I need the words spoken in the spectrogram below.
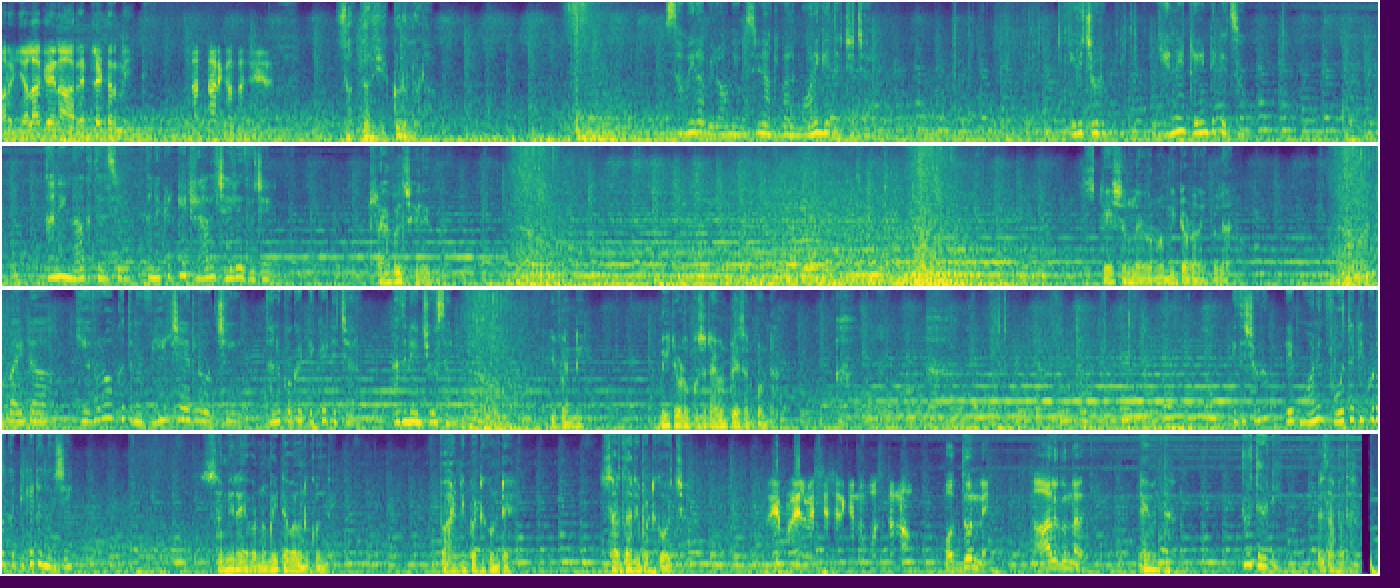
మనం ఎలాగైనా ఆ రెడ్ లెటర్ని సర్దార్కి అందజేయాలి. సర్దార్ ఎక్కడున్నాడు? సమీరా బిలాంగింగ్స్ని నాకు ఇవాళ మార్నింగే తెచ్చిచ్చారు. ఇవి చూడు ఎన్ని ట్రైన్ టికెట్స్. కానీ నాకు తెలిసి తను ఎక్కడికి ట్రావెల్ చేయలేదు విజయ్. ట్రావెల్ చేయలేదు. స్టేషన్లో ఎవరినో మీట్ అవ్వడానికి వెళ్ళారు. కోర్ట్ బయట ఎవరో ఒకతను వీల్ చైర్లో వచ్చి తనకు ఒక టికెట్ ఇచ్చారు. అది నేను చూశాను. ఇవన్నీ మీట్ అవ్వడం కోసం టైం అండ్ ప్లేస్ అనుకుంటా. ఇది చూడు రేపు మార్నింగ్ ఫోర్ థర్టీ కూడా ఒక టికెట్ ఉంది విజయ్. సమీర ఎవరినో మీట్ అవ్వాలనుకుంది. వాడిని పట్టుకుంటే సర్దార్ని పట్టుకోవచ్చు. రేపు రైల్వే స్టేషన్కి నువ్వు వస్తున్నావు. పొద్దున్నే నాలుగున్నరకి. టైం ఎంత? Two thirty. వెళ్దాం పద.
